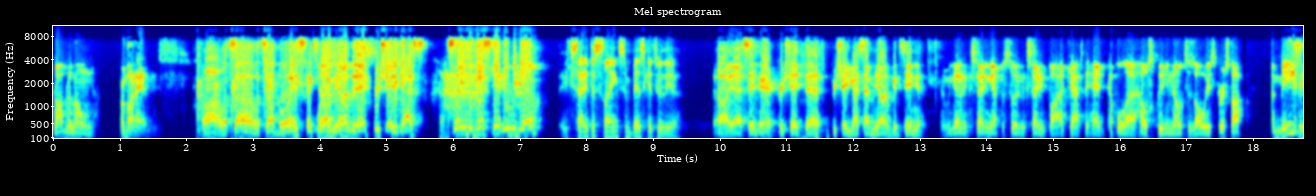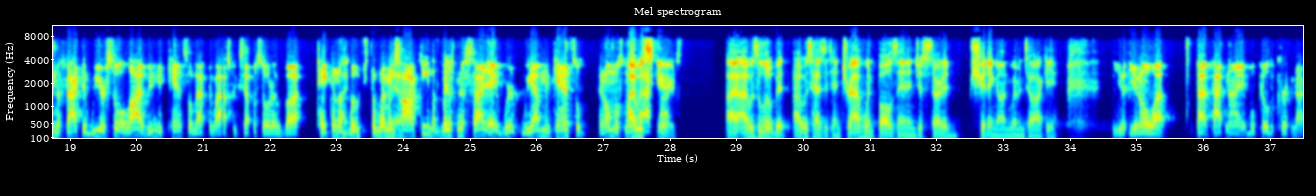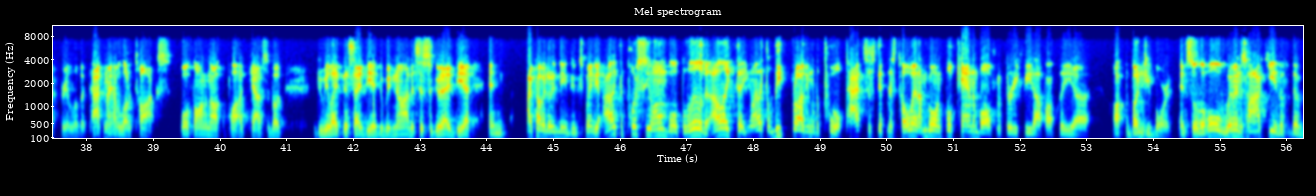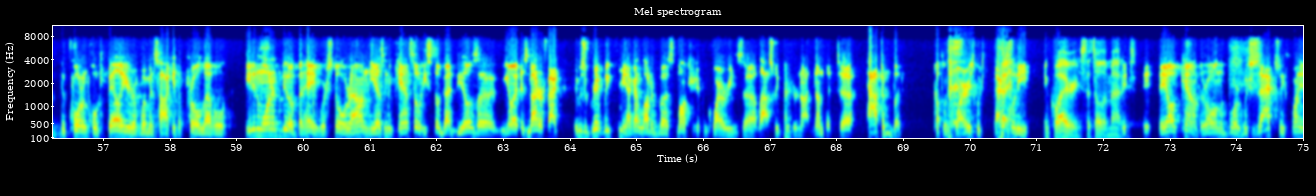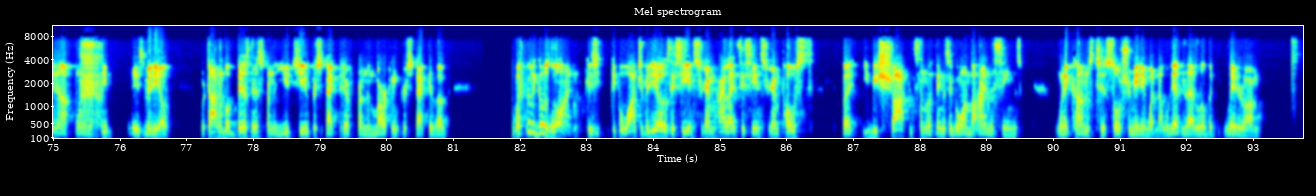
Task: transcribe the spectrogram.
Rob Lalonde from Butt Ends. Wow, what's up? What's up, boys? Thanks for having me on today. Appreciate it, guys. Slinging the biscuit. Here we go. Excited to slang some biscuits with you. Oh yeah, same here. Appreciate uh, appreciate you guys having me on. Good seeing you. And we got an exciting episode, an exciting podcast ahead. A couple uh, house cleaning notes as always. First off, amazing the fact that we are still alive. We didn't get canceled after last week's episode of uh, taking the Right. boots to women's Yeah. hockey, the business side. Hey, we're we haven't been canceled, and almost no. I was scared. I, I was a little bit. I was hesitant. Trav went balls in and just started shitting on women's hockey. You, you know what? Pat, Pat and I, we'll peel the curtain back for you a little bit. Pat and I have a lot of talks, both on and off the podcast, about do we like this idea? Do we not? Is this a good idea? And I probably don't need to explain to you. I like to push the envelope a little bit. I like to, you know, I like to leapfrog into the pool. Pat's just dipping his toe in. I'm going full cannonball from 30 feet up off the uh, off the bungee board. And so the whole women's hockey, the, the the quote unquote failure of women's hockey at the pro level, he didn't want to do it. But hey, we're still around. He hasn't been canceled. He's still got deals. Uh, you know, as a matter of fact, it was a great week for me. I got a lot of uh, sponsorship inquiries uh, last week, believe it or not. None that uh, happened, but a couple inquiries, which actually Inquiries. That's all that matters. they, they all count. They're all on the board, which is actually funny enough. One of the themes of today's video, we're talking about business from the YouTube perspective, from the marketing perspective of what really goes on. Because people watch videos, they see Instagram highlights, they see Instagram posts, but you'd be shocked at some of the things that go on behind the scenes when it comes to social media and whatnot. We'll get into that a little bit later on.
